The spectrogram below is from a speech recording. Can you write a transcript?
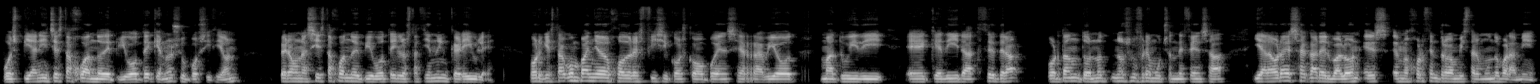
pues Pjanic está jugando de pivote, que no es su posición, pero aún así está jugando de pivote y lo está haciendo increíble, porque está acompañado de jugadores físicos como pueden ser Rabiot, Matuidi, eh, Kedira, etc., por tanto no, no, sufre mucho en defensa y a la hora de sacar el balón es el mejor centrocampista del mundo para mí,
